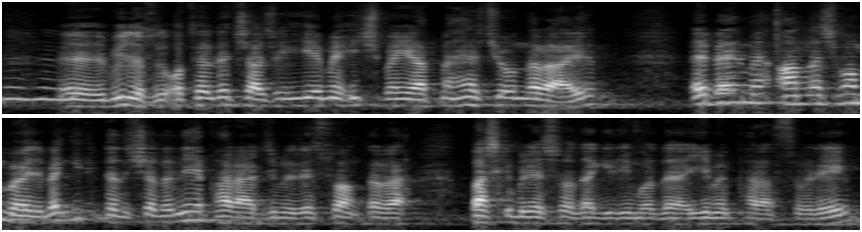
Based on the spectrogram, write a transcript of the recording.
Eee biliyorsunuz otelde çalışan yeme, içme, yatma her şey onlara ait. E benim anlaşmam böyle. Ben gidip de dışarıda niye para harcayayım restoranlara, başka bir restorana gideyim orada yemek parası vereyim.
